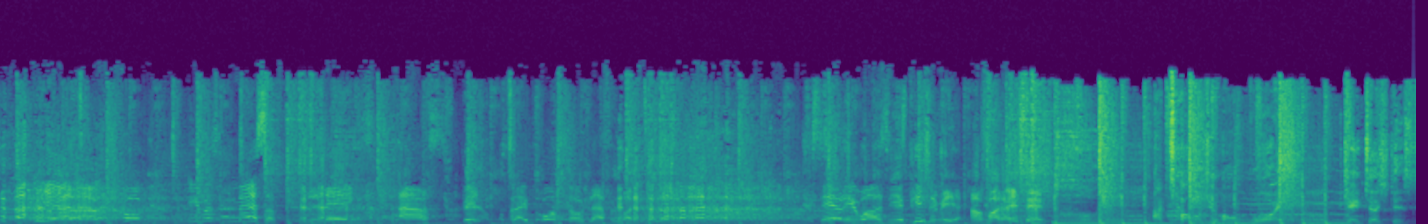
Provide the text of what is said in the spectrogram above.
he had a fuck. He was massive. Legs, arse, built. But I bust out laughing watching him. there he was, the epitome of what I said. I told you, homeboy, can't touch this.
